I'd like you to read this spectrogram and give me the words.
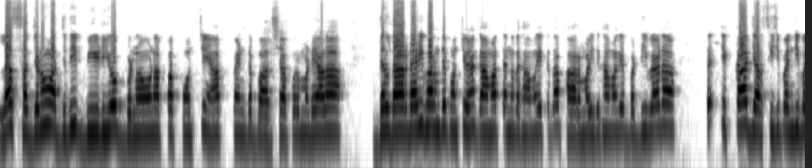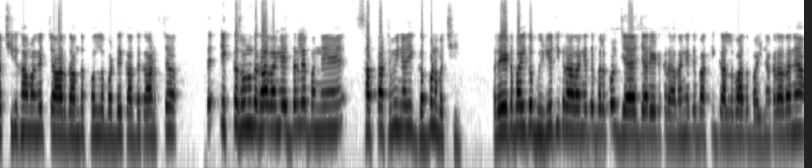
ਲੈ ਸੱਜਣੋ ਅੱਜ ਦੀ ਵੀਡੀਓ ਬਣਾਉਣ ਆਪਾਂ ਪਹੁੰਚੇ ਆ ਪਿੰਡ ਬਾਦਸ਼ਾਹਪੁਰ ਮੰਡਿਆਲਾ। ਦਿਲਦਾਰ ਡੈਰੀ ਫਾਰਮ ਤੇ ਪਹੁੰਚੇ ਹੋਏ ਗਾਵਾਂ ਤਿੰਨ ਦਿਖਾਵਾਂਗੇ ਇੱਕ ਤਾਂ ਫਾਰਮ ਵਾਲੀ ਦਿਖਾਵਾਂਗੇ ਵੱਡੀ ਵੈੜ ਆ, ਤੇ ਇੱਕ ਆ ਜਰਸੀ ਚ ਪੈਂਦੀ ਬੱਚੀ ਦਿਖਾਵਾਂਗੇ ਚਾਰ ਦੰਦ ਫੁੱਲ ਵੱਡੇ ਕੱਦ ਕਾਠ ਚ ਤੇ ਇੱਕ ਤੁਹਾਨੂੰ ਦਿਖਾ ਦਾਂਗੇ ਇਧਰਲੇ ਬੰਨੇ 7-8 ਮਹੀਨਿਆਂ ਦੀ ਗੱਭਣ ਬੱਚੀ ਰੇਟ ਬਾਈ ਤੋਂ ਵੀਡੀਓ 'ਚ ਹੀ ਕਰਾ ਦਾਂਗੇ ਤੇ ਬਿਲਕੁਲ ਜਾਇਜ਼ ਜਿਹਾ ਰੇਟ ਕਰਾ ਦਾਂਗੇ ਤੇ ਬਾਕੀ ਗੱਲਬਾਤ ਬਾਈ ਨਾਲ ਕਰਾ ਦਾਂਗੇ ਆ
